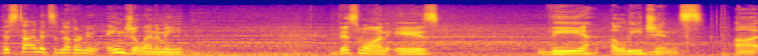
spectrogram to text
This time it's another new angel enemy. This one is the Allegiance. Uh,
